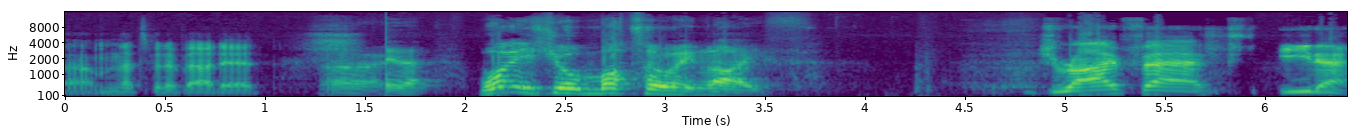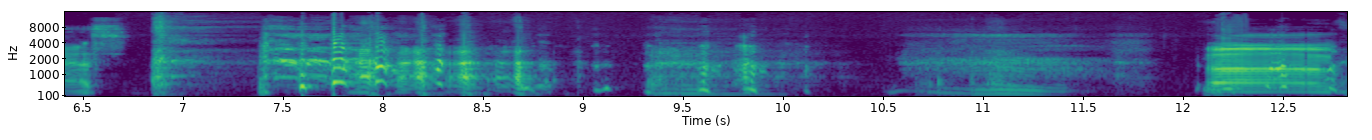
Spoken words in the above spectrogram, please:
Um, and that's been about it. All right. What is your motto in life? Drive fast, eat ass. Um,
